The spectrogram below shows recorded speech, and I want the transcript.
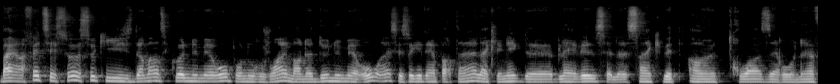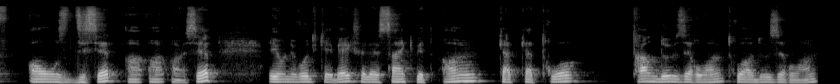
Ben, en fait, c'est ça. Ceux qui se demandent c'est quoi le numéro pour nous rejoindre, ben, on a deux numéros. Hein, c'est ça qui est important. La clinique de Blainville, c'est le 581 309 11 17 1117. Et au niveau du Québec, c'est le 581 443 3201 3201.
